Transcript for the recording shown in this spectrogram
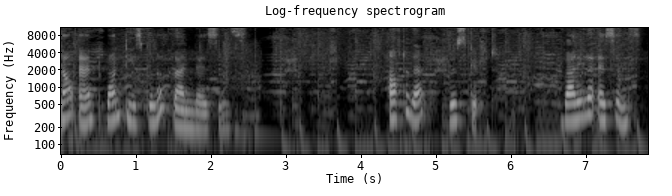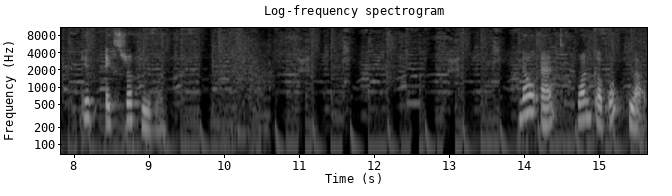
Now add 1 teaspoon of vanilla essence. After that, whisk it. Vanilla essence give extra flavor. Now add 1 cup of flour.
